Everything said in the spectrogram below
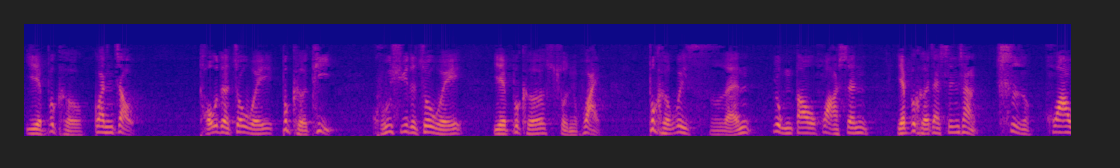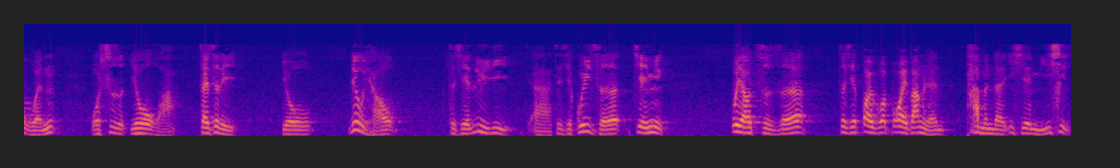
也不可关照，头的周围不可剃，胡须的周围也不可损坏，不可为死人用刀划身，也不可在身上刺花纹。我是耶和华，在这里有六条这些律例啊，这些规则诫命，为要指责这些外外外邦人他们的一些迷信。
